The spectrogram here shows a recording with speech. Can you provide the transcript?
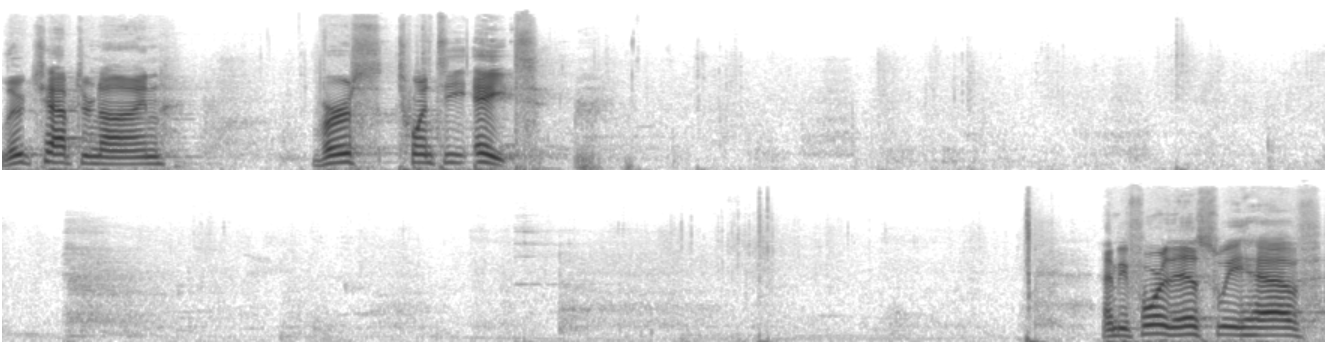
Luke chapter 9, verse 28. And before this, we have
